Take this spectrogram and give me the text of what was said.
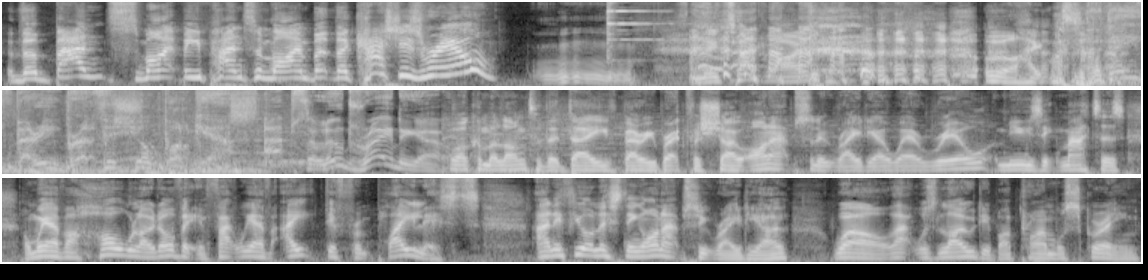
The bants might be pantomime, but the cash is real. New tagline. oh, I hate myself. Dave Berry Breakfast Show Podcast. Absolute Radio. Welcome along to the Dave Berry Breakfast Show on Absolute Radio, where real music matters. And we have a whole load of it. In fact, we have eight different playlists. And if you're listening on Absolute Radio, well, that was loaded by Primal Scream,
